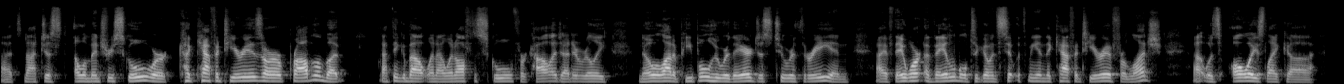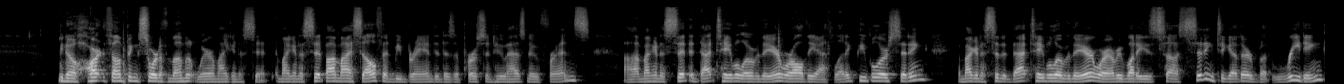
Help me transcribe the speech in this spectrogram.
Uh, it's not just elementary school where ca- cafeterias are a problem, but I think about when I went off to school for college, I didn't really know a lot of people who were there, just two or three. And uh, if they weren't available to go and sit with me in the cafeteria for lunch, uh, it was always like a, you know, heart thumping sort of moment. Where am I going to sit? Am I going to sit by myself and be branded as a person who has no friends? Uh, am I going to sit at that table over there where all the athletic people are sitting? Am I going to sit at that table over there where everybody's uh, sitting together but reading?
